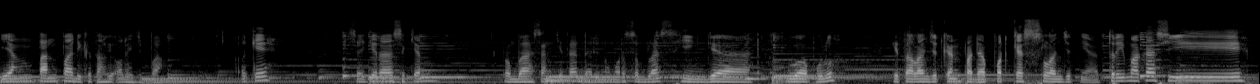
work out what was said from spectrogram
yang tanpa diketahui oleh Jepang. Oke. Saya kira sekian pembahasan kita dari nomor 11 hingga 20 kita lanjutkan pada podcast selanjutnya. Terima kasih.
